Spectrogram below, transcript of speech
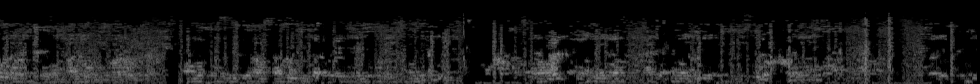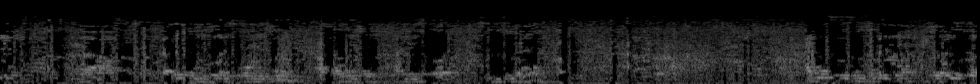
закона решила если у нас то хотя бы конечно, нельзя исполнить о событиях 11 сентября. Они сентября человека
